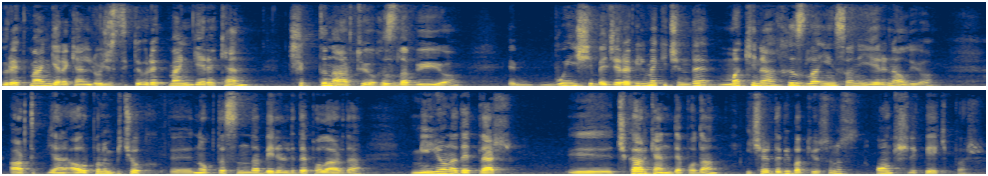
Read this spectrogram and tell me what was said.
üretmen gereken, lojistikte üretmen gereken çıktın artıyor, hızla büyüyor. E, bu işi becerebilmek için de makina hızla insanın yerini alıyor. Artık yani Avrupa'nın birçok noktasında belirli depolarda milyon adetler çıkarken depodan içeride bir bakıyorsunuz 10 kişilik bir ekip var.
